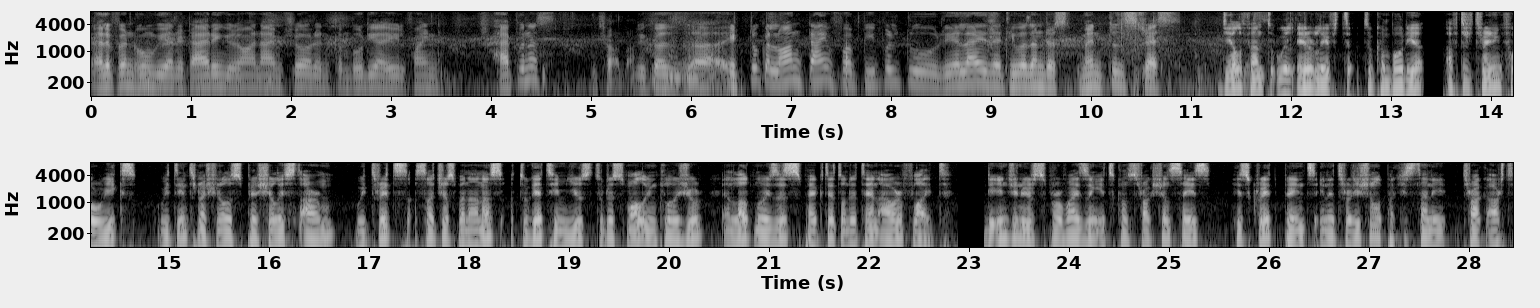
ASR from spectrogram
elephant whom we are retiring, you know, and I'm sure in Cambodia he will find happiness. Inshallah. Because uh, it took a long time for people to realize that he was under mental stress. The elephant will airlift to Cambodia After training for weeks with International Specialist Arm, with treats such as bananas to get him used to the small enclosure and loud noises expected on the 10-hour flight. The engineer supervising its construction says his crate paints in a traditional Pakistani truck art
